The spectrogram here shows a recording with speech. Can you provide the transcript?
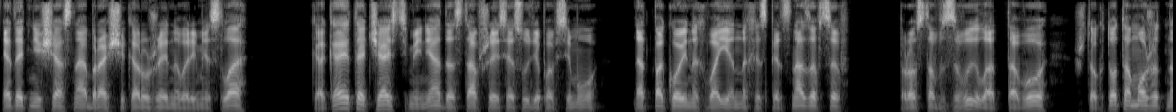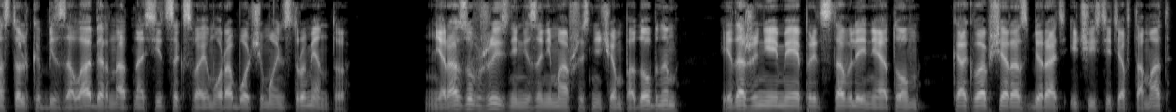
этот несчастный образчик оружейного ремесла, какая-то часть меня, доставшаяся, судя по всему, от покойных военных и спецназовцев, просто взвыла от того, что кто-то может настолько безалаберно относиться к своему рабочему инструменту. Ни разу в жизни не занимавшись ничем подобным и даже не имея представления о том, как вообще разбирать и чистить автомат,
